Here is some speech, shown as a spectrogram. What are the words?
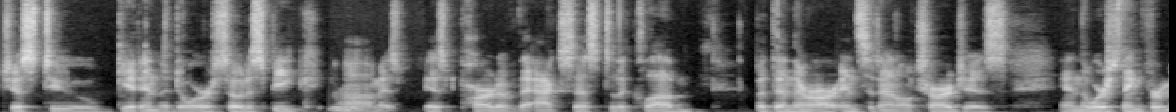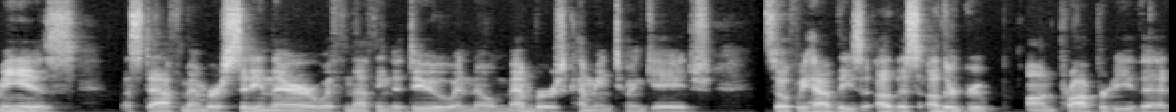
just to get in the door, so to speak, mm-hmm. um, as as part of the access to the club but then there are incidental charges. And the worst thing for me is a staff member sitting there with nothing to do and no members coming to engage. So if we have these uh, this other group on property that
